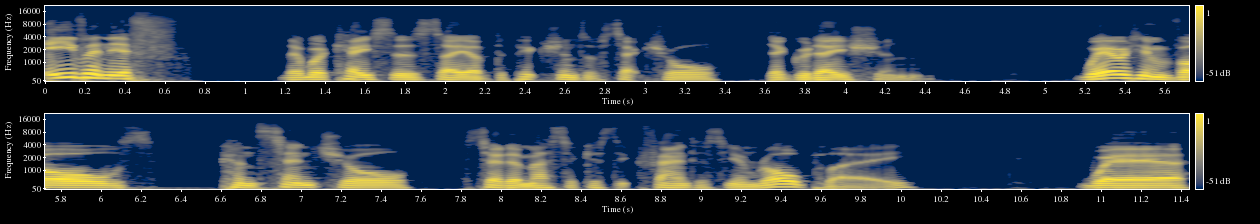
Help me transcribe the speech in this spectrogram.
Even if there were cases, say, of depictions of sexual degradation, where it involves consensual sadomasochistic fantasy and role play, where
